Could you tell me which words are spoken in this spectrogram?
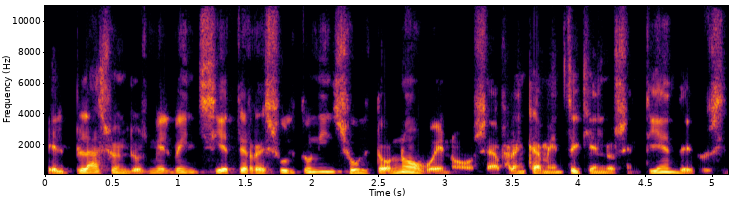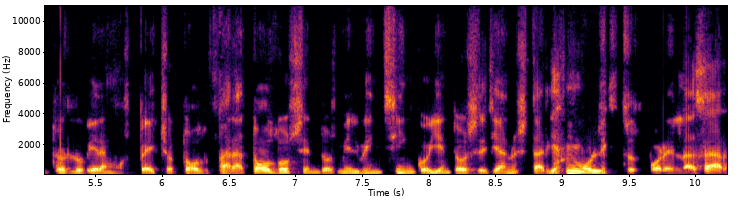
el plazo en 2027 resulta un insulto. No, bueno, o sea, francamente, ¿quién los entiende? Pues entonces lo hubiéramos hecho todo para todos en 2025 y entonces ya no estarían molestos por el azar.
